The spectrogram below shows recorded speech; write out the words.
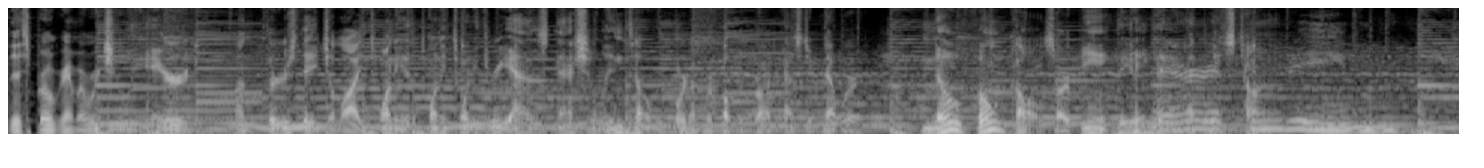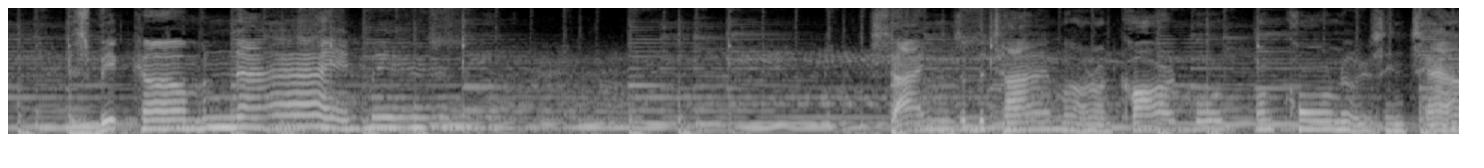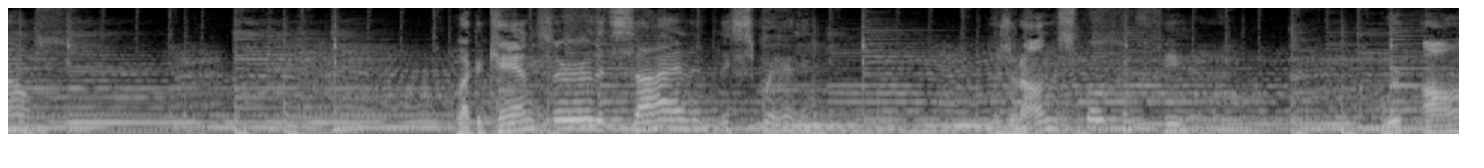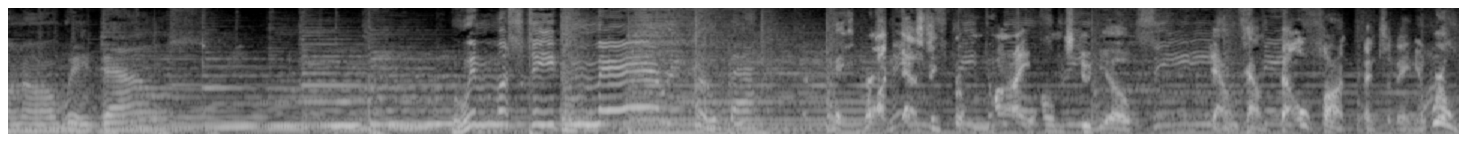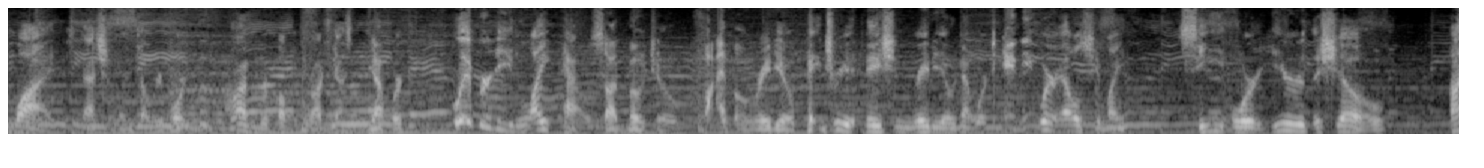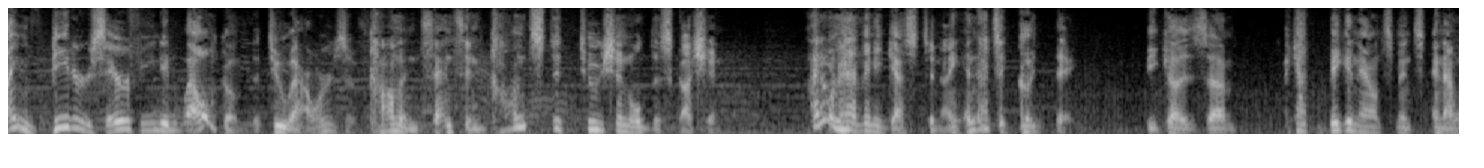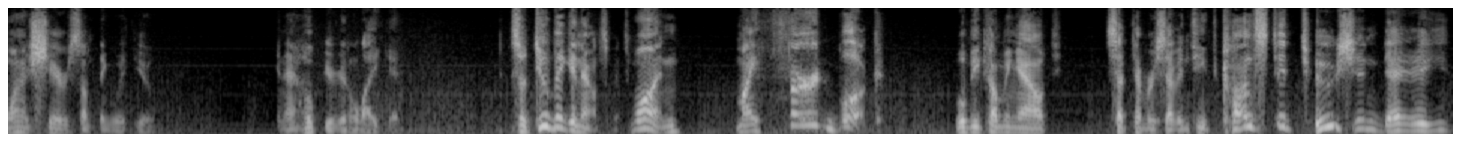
This program originally aired on Thursday, July 20th, 2023, as National Intel Report on Republic Broadcasting Network. No phone calls are being The taken at this time. dream has become a nightmare. Signs of the time are on cardboard on corners in town. Like a cancer that's silently spreading, there's an unspoken fear. We're on our way down. We must take America back. Broadcasting from my home studio, downtown Bellefonte, Pennsylvania, worldwide is National Intel Report on Republic Broadcasting Network, Liberty Lighthouse on Mojo 50 Radio, Patriot Nation Radio Network, anywhere else you might see or hear the show. I'm Peter Serafine, and welcome to two hours of common sense and constitutional discussion. I don't have any guests tonight, and that's a good thing because um, I got big announcements and I want to share something with you. And I hope you're going to like it. So, two big announcements. One, my third book will be coming out September 17th, Constitution Day.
